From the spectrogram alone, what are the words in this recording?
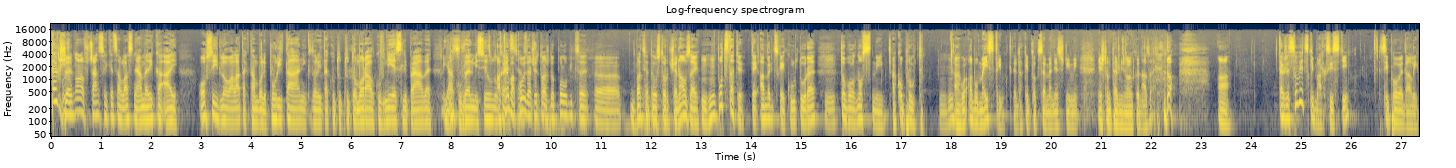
Takže... Už ono v čase, keď sa vlastne Amerika aj osídlovala, tak tam boli puritáni, ktorí takú tú, túto morálku vniesli práve Jasne. takú veľmi silnú A treba povedať, že to až do polovice uh, e, 20. storočia naozaj uh-huh. v podstate tej americkej kultúre uh-huh. to bol nosný ako prúd mm-hmm. alebo, alebo mainstream, teda, keď to chceme dnešnými, dnešnom terminológiu nazvať. No. A, takže sovietskí marxisti si povedali, e,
